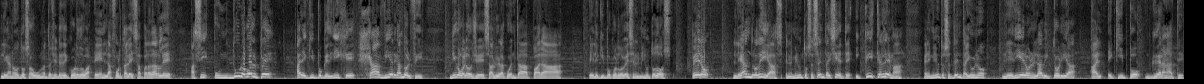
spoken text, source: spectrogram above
le ganó 2 a 1 a Talleres de Córdoba en la Fortaleza para darle así un duro golpe al equipo que dirige Javier Gandolfi. Diego Baloyes abrió la cuenta para el equipo cordobés en el minuto 2, pero Leandro Díaz en el minuto 67 y Cristian Lema en el minuto 71 le dieron la victoria al equipo Granate.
